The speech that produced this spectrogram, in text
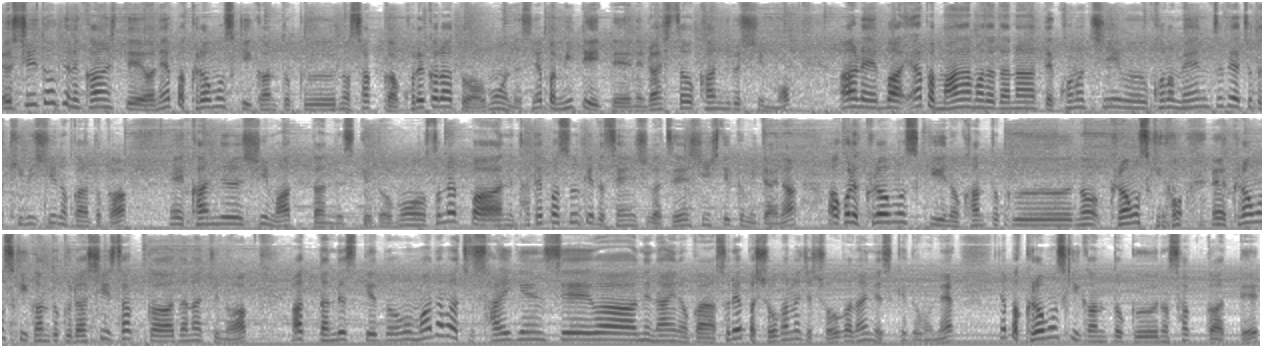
FC 東京に関してはね、やっぱクラモスキー監督のサッカー、これからとは思うんです。やっぱ見ていてね、らしさを感じるシーンもあれば、やっぱまだまだだなって、このチーム、このメンツではちょっと厳しいのかなとか、えー、感じるシーンもあったんですけども、そのやっぱね、縦パス受けた選手が前進していくみたいな、あ、これクラモスキーの監督の、クラモスキーの、えー、クラモスキー監督らしいサッカーだなっていうのはあったんですけども、まだまだ再現性はね、ないのかな。それやっぱしょうがないじゃしょうがないんですけどもね。やっぱクラモスキー監督のサッカーって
